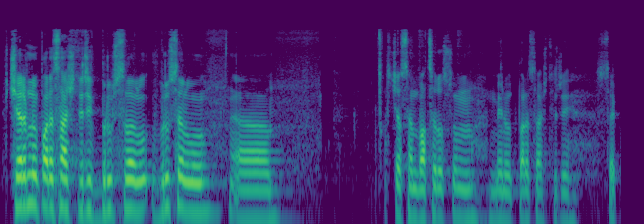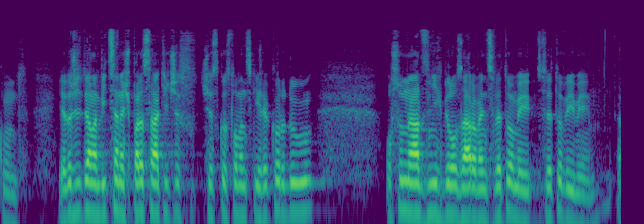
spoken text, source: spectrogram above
V červnu 54 v Bruselu, v Bruselu s časem 28 minut 54 sekund. Je držitelem více než 50 československých rekordů, 18 z nich bylo zároveň světovými. Eh,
